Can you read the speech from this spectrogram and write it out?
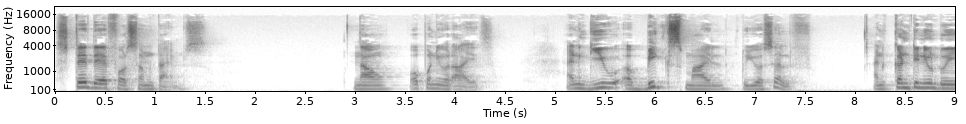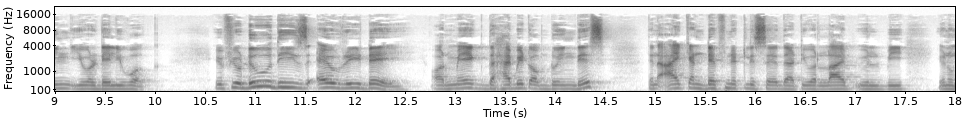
Stay there for some times now open your eyes and give a big smile to yourself and continue doing your daily work. If you do these every day or make the habit of doing this then i can definitely say that your life will be you know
